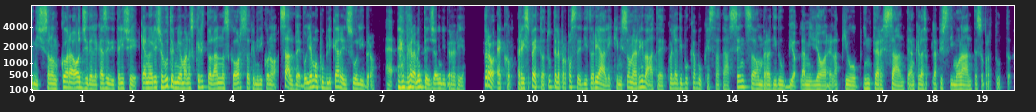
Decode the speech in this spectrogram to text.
quindi ci sono ancora oggi delle case editrici che hanno ricevuto il mio manoscritto l'anno scorso che mi dicono salve, vogliamo pubblicare il suo libro. Eh, è veramente già in libreria. Però ecco, rispetto a tutte le proposte editoriali che mi sono arrivate, quella di Book a Book è stata senza ombra di dubbio la migliore, la più interessante, anche la, la più stimolante soprattutto.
